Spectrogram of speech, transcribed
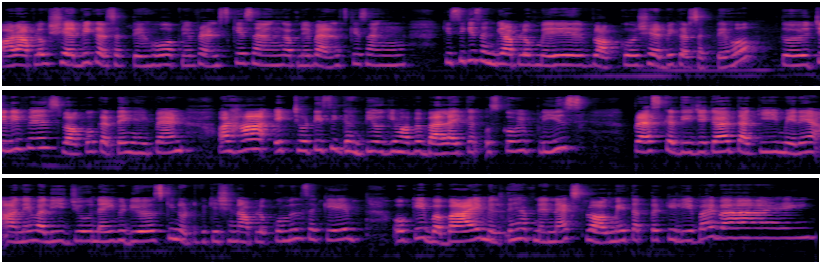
और आप लोग शेयर भी कर सकते हो अपने फ्रेंड्स के संग, अपने पेरेंट्स के संग, किसी के संग भी आप लोग मेरे ब्लॉग को शेयर भी कर सकते हो। तो चलिए फिर इस ब्लॉग को करते हैं यहीं पे एंड और हाँ एक छोटी सी घंटी होगी, वहाँ पे बेल आइकन उसको भी प्लीज़ प्रेस कर दीजिएगा ताकि मेरे आने वाली जो नई वीडियोस की नोटिफिकेशन आप लोग को मिल सके। ओके बाय मिलते हैं अपने नेक्स्ट ब्लॉग में। तब तक के लिए बाय बाय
